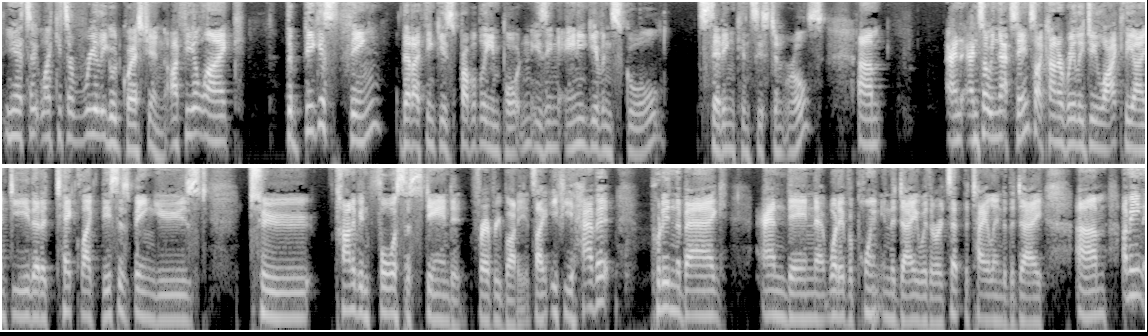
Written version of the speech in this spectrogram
Yeah, it's a, like, it's a really good question. I feel like the biggest thing that I think is probably important is in any given school setting consistent rules. Um, and and so in that sense, I kind of really do like the idea that a tech like this is being used to kind of enforce a standard for everybody. It's like if you have it, put it in the bag, and then at whatever point in the day, whether it's at the tail end of the day. Um, I mean,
